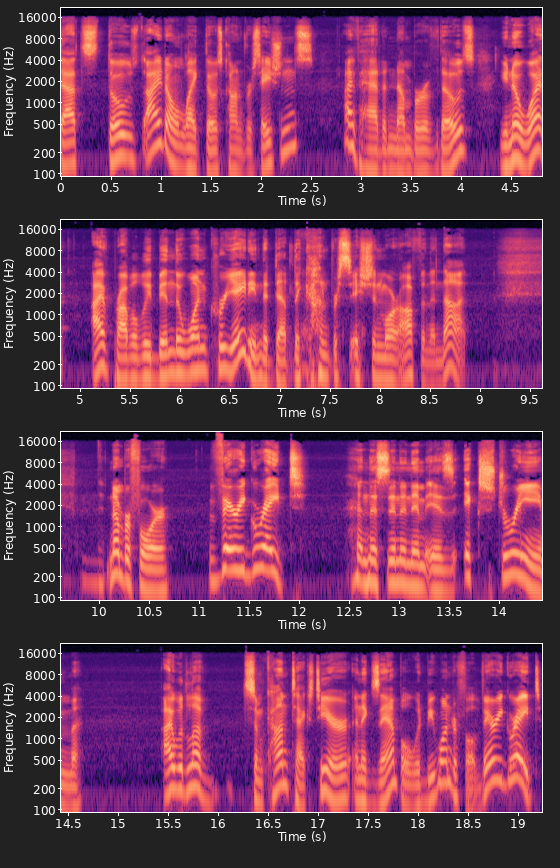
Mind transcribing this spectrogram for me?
that's those. I don't like those conversations. I've had a number of those. You know what? I've probably been the one creating the deadly conversation more often than not. Number four, very great. And the synonym is extreme. I would love some context here. An example would be wonderful. Very great.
